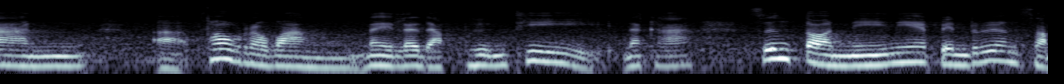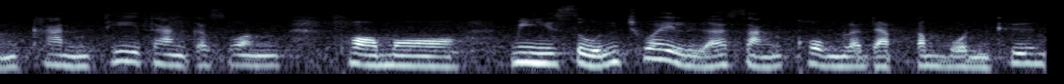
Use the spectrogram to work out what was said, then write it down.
การเฝ้าระวังในระดับพื้นที่นะคะ ซึ่งตอนนี้เนี่ยเป็นเรื่องสำคัญที่ทางกระทรวงพมมีศูนย์ช่วยเหลือสังคมระดับตำบลขึ้น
